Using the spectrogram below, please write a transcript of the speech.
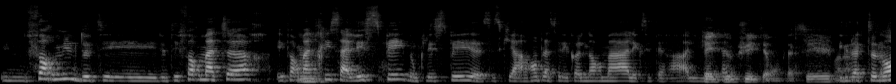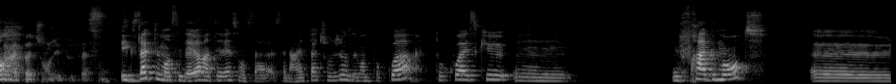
une formule de tes, de tes formateurs et formatrices à l'ESP. Donc l'ESP, c'est ce qui a remplacé l'école normale, etc. Qui a depuis été remplacé. voilà. Exactement. Ça n'arrête pas de changer de toute façon. Exactement, c'est d'ailleurs intéressant, ça, ça n'arrête pas de changer, on se demande pourquoi. Ouais. Pourquoi est-ce que on, on fragmente euh,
